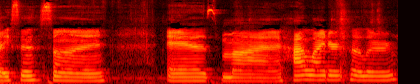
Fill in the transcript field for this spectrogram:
Chasing Sun as my highlighter color.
